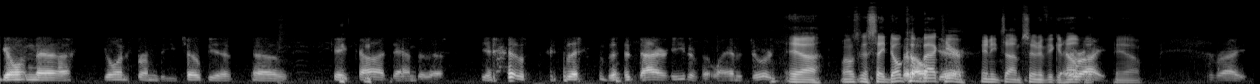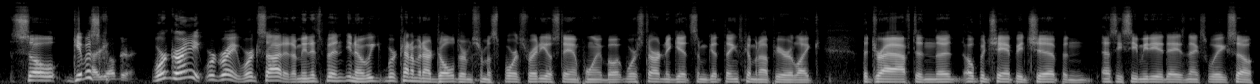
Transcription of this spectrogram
going uh, going from the utopia of Cape Cod down to the you know the, the dire heat of Atlanta, Georgia. Yeah. I was going to say, don't But come all back here anytime soon if you can help Right. it. Yeah. Right. So give us. How y'all doing? We're great. We're great. We're excited. I mean, it's been, you know, we, we're kind of in our doldrums from a sports radio standpoint, but we're starting to get some good things coming up here, like the draft and the Open Championship and SEC Media Days next week. So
